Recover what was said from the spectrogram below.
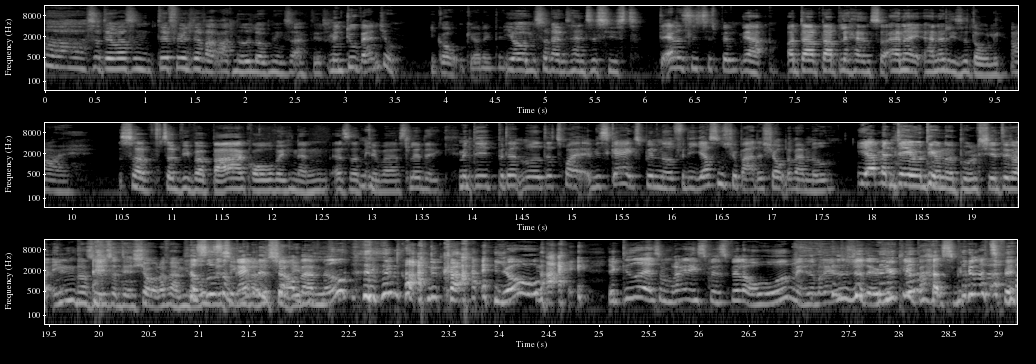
Oh, så det var sådan, det følte jeg var ret nedlukningsagtigt. Men du vandt jo i går, gjorde du ikke det? Jo, men så vandt han til sidst. Det aller sidste spil. Ja, og der, der blev han så, han er, han er lige så dårlig. Ej. Så, så vi var bare grove ved hinanden. Altså, Men- det var slet ikke. Men det, på den måde, der tror jeg, at vi skal ikke spille noget, fordi jeg synes jo bare, det er sjovt at være med. Ja, men det er jo, det er jo noget bullshit. Det er der ingen, der synes, at det er sjovt at være med. Jeg synes hvis som regel, det er sjovt at være med. Nej, du kan Jo. Nej. Jeg gider jeg som regel ikke spille spil overhovedet, men som regel synes jeg, det er jo hyggeligt bare at spille et spil.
